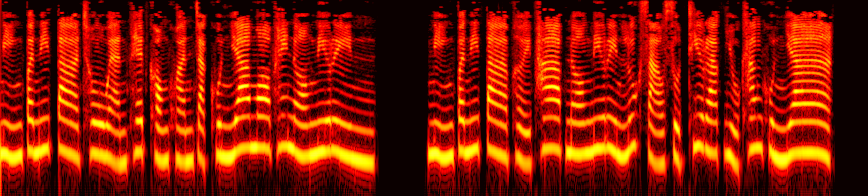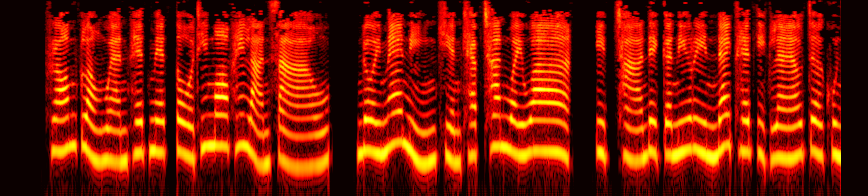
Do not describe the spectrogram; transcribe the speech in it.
หนิงปณิตาโชว์แหวนเพชรของขวัญจากคุณย่ามอบให้น้องนิริน หนิงปณิตาเผยภาพน้องนิรินลูกสาวสุดที่รักอยู่ข้างคุณย่า พร้อมกล่องแหวนเพชรเม็ดโตที่มอบให้หลานสาว โดยแม่หนิงเขียนแคปชั่นไว้ว่า อิจฉาเด็กกนิรินได้เพชรอีกแล้วเจอคุณ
